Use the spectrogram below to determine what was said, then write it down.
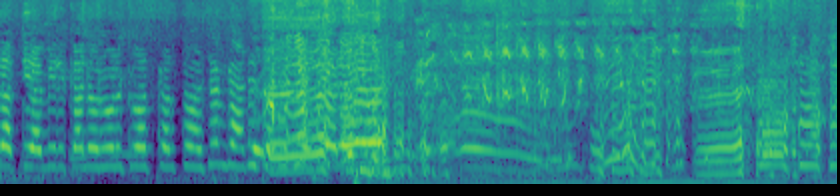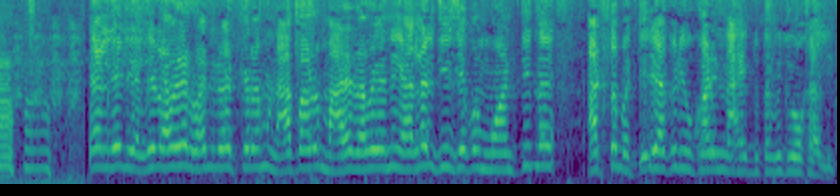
નક્કી અમેરિકાનો રોડ ક્રોસ કરતો હશે ને ગાડી ચલાવી કરે. લે લે લે રવે રોજ રોજ કરે હું ના પાડું મારે રવે એની એલર્જી છે પણ મોનતી જ નહીં આજ તો બધી રેકડી ઉખાડીને નાખી તું તમે જુઓ ખાલી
